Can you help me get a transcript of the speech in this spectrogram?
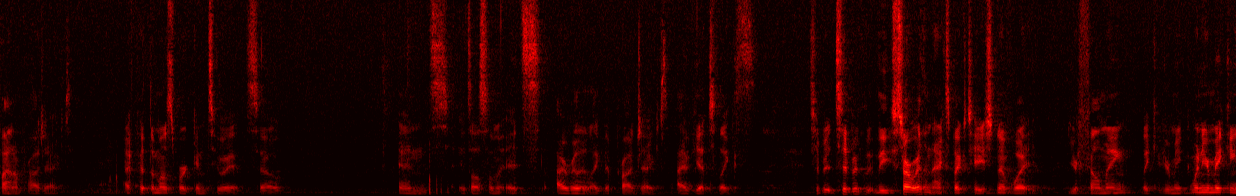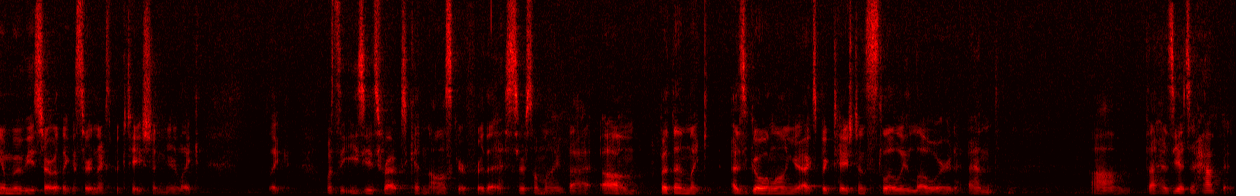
final project. I put the most work into it, so. And it's also it's I really like the project. I've yet to like. Typically, you start with an expectation of what you're filming. Like if you're making when you're making a movie, you start with like a certain expectation. You're like, like, what's the easiest route to get an Oscar for this or something like that. Um, but then like as you go along, your expectation is slowly lowered, and um, that has yet to happen.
